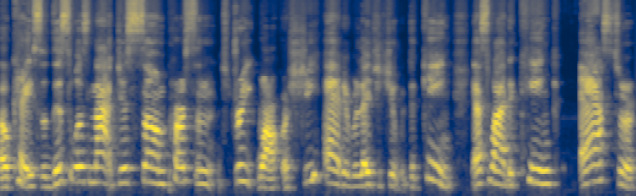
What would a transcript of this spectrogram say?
Okay, so this was not just some person streetwalker. She had a relationship with the king. That's why the king asked her,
